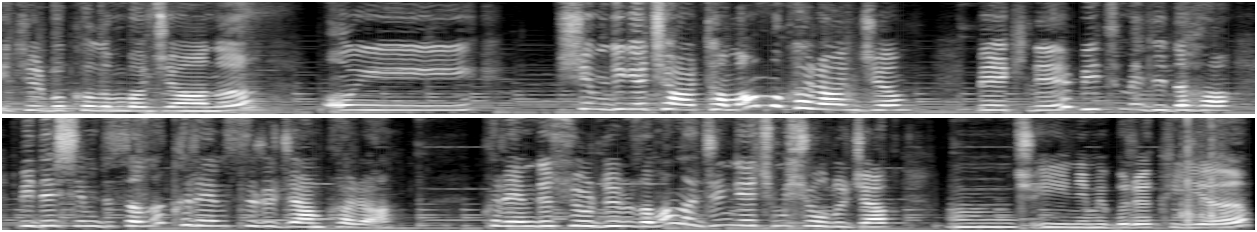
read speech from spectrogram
Getir bakalım bacağını. Ay. Şimdi geçer tamam mı Karancığım? Bekle bitmedi daha. Bir de şimdi sana krem süreceğim Karan. Kremde sürdüğüm zaman acın geçmiş olacak. Hmm, şu iğnemi bırakayım.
